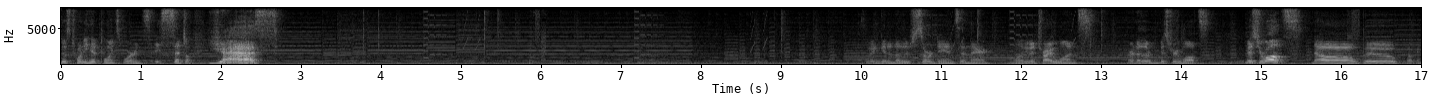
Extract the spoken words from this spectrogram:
those 20 hit points were essential. Yes! Another sword dance in there. I'm only gonna try once. Or another mystery waltz. Mystery waltz! No, boo. Okay.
